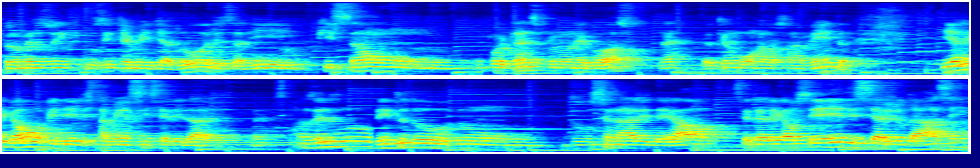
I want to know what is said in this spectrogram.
pelo menos os intermediadores ali, que são importantes para o meu negócio, né? Eu tenho um bom relacionamento e é legal ouvir deles também a sinceridade. Né? Às vezes, dentro do, do, do cenário ideal, seria legal se eles se ajudassem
